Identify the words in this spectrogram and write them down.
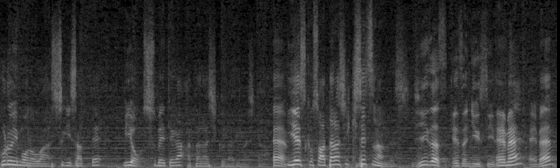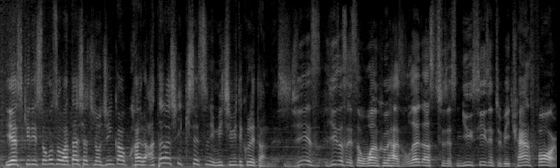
古いものは過ぎ去って見よすべてが新しくなりました.イエスこそ新しい季節なんです Jesus is a new season. Amen Amen. イエス・キリストこそ私たちの人格を変える新しい季節に導いてくれたんです Jesus, Jesus is the one who has led us to this new season to be transformed.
